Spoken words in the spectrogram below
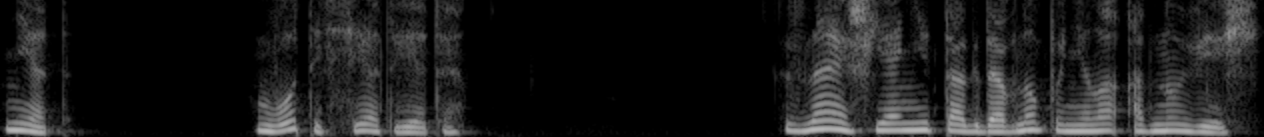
Нет. Вот и все ответы. Знаешь, я не так давно поняла одну вещь.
